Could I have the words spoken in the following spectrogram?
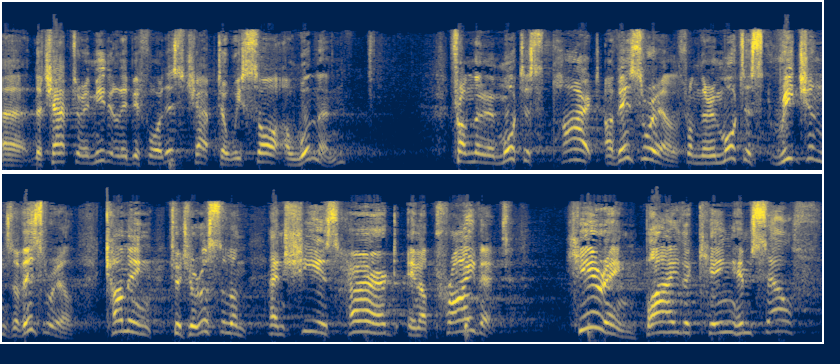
uh, the chapter immediately before this chapter, we saw a woman from the remotest part of Israel, from the remotest regions of Israel, coming to Jerusalem, and she is heard in a private hearing by the king himself.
